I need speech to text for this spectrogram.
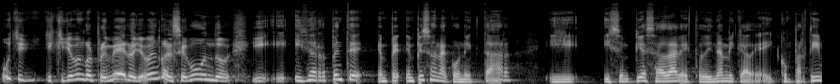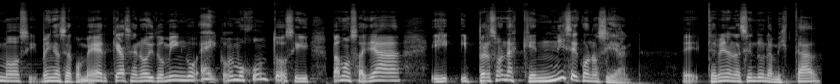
oye, es que yo vengo el primero, yo vengo el segundo. Y, y, de repente empiezan a conectar y, y se empieza a dar esta dinámica de, hey, compartimos y vénganse a comer, ¿qué hacen hoy domingo? Hey, comemos juntos y vamos allá. Y, y personas que ni se conocían eh, terminan haciendo una amistad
